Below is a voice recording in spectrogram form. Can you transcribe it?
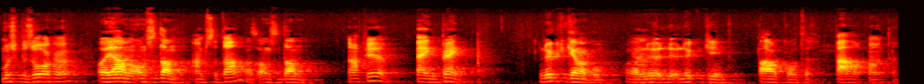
Moesten bezorgen, Oh ja, maar Amsterdam. Amsterdam. Dat is Amsterdam. Snap je? Bang, bang. Leuke game, bro. Ja, le- le- leuke game. Parelcounter. Parel counter.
